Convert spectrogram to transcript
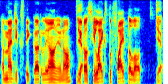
a magic stick early on, you know, Yeah. because he likes to fight a lot. Yeah.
